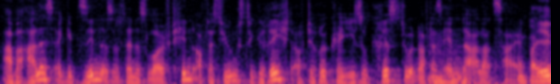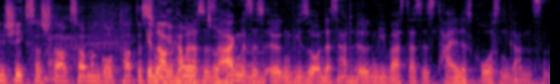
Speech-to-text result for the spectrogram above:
aber alles ergibt Sinn, denn es läuft hin auf das jüngste Gericht, auf die Rückkehr Jesu Christi und auf das mhm. Ende aller Zeiten. Und bei jedem Schicksalsschlag sagt man, Gott hat es genau, so Genau, kann man das so sagen, das ist irgendwie so und das hat mhm. irgendwie was, das ist Teil des großen Ganzen.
